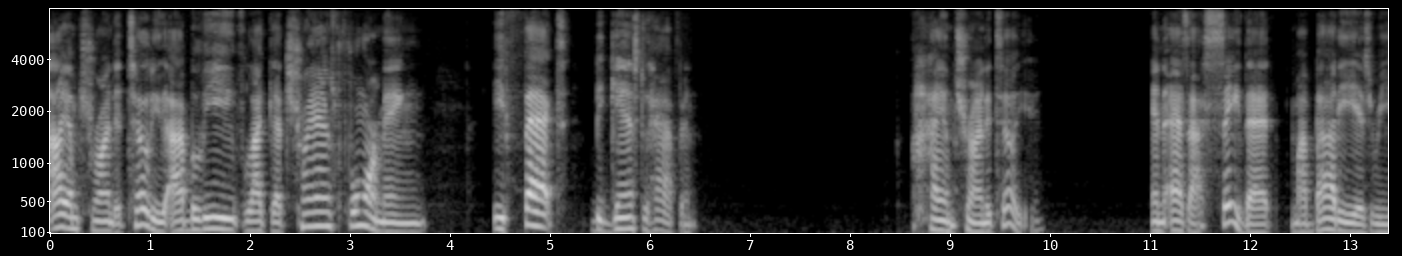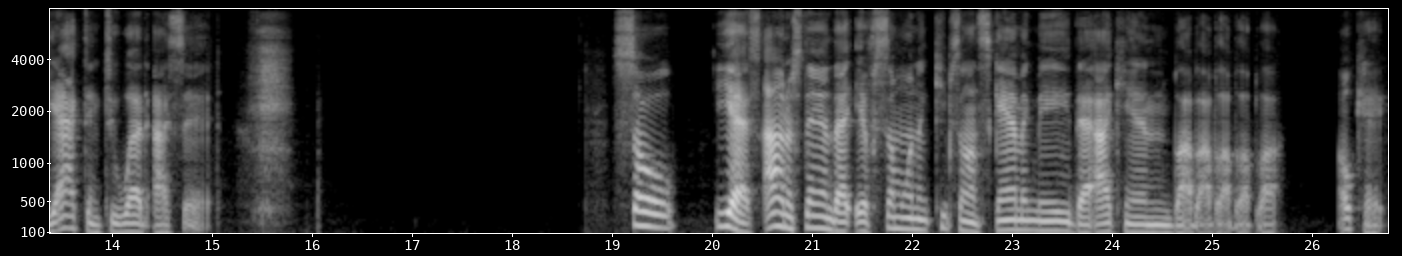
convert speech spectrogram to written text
I am trying to tell you, I believe like a transforming effect begins to happen. I am trying to tell you. And as I say that, my body is reacting to what I said. So, yes, I understand that if someone keeps on scamming me, that I can blah, blah, blah, blah, blah. Okay.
